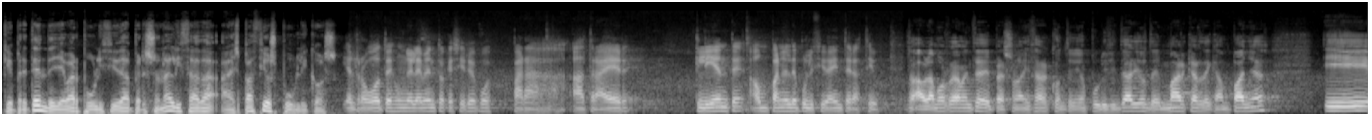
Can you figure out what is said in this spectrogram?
que pretende llevar publicidad personalizada a espacios públicos. El robot es un elemento que sirve pues, para atraer clientes a un panel de publicidad interactivo. Hablamos realmente de personalizar contenidos publicitarios, de marcas, de campañas y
